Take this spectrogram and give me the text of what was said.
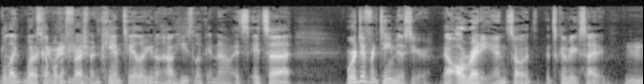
well, like what a couple of the freshmen, Cam Taylor, you know how he's looking now. It's it's a we're a different team this year already, and so it's it's going to be exciting. Mm-hmm.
